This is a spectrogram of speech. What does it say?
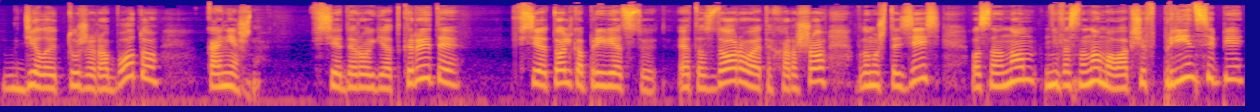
делает ту же работу, конечно, все дороги открыты, все только приветствуют. Это здорово, это хорошо, потому что здесь в основном, не в основном, а вообще в принципе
